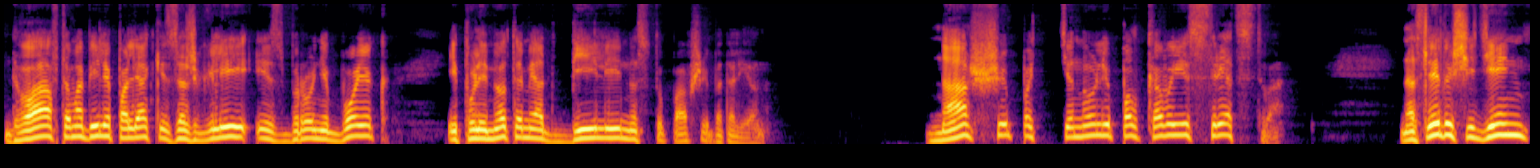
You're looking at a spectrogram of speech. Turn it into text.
Два автомобиля поляки зажгли из бронебоек и пулеметами отбили наступавший батальон. Наши подтянули полковые средства. На следующий день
